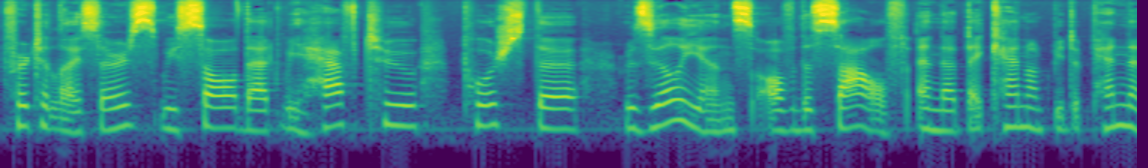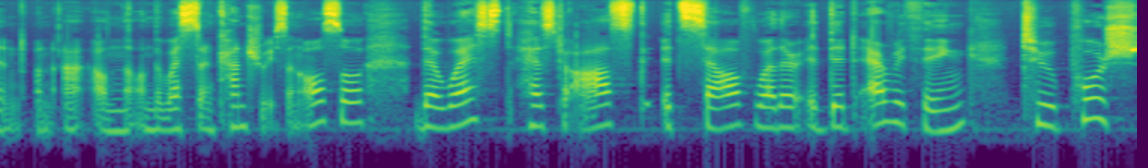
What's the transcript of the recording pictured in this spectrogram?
fertilizers, we saw that we have to push the resilience of the South and that they cannot be dependent on, uh, on, on the Western countries. And also, the West has to ask itself whether it did everything to push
